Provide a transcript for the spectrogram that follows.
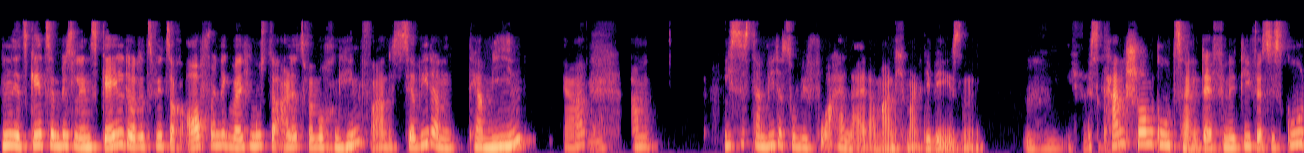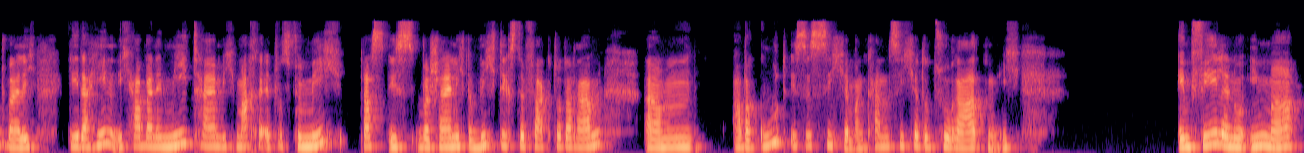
hm, jetzt geht es ein bisschen ins Geld oder jetzt wird es auch aufwendig, weil ich muss da alle zwei Wochen hinfahren, das ist ja wieder ein Termin, ja, mhm. ähm, ist es dann wieder so wie vorher leider manchmal gewesen. Mhm, es kann schon gut sein, definitiv. Es ist gut, weil ich gehe dahin, ich habe eine Me-Time, ich mache etwas für mich. Das ist wahrscheinlich der wichtigste Faktor daran. Ähm, aber gut ist es sicher, man kann sicher dazu raten. Ich empfehle nur immer,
